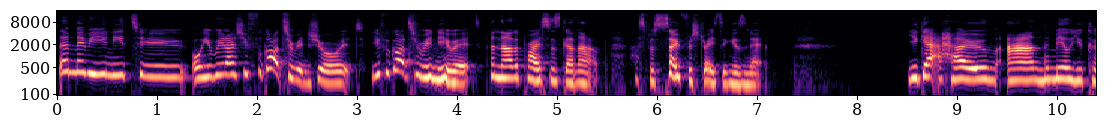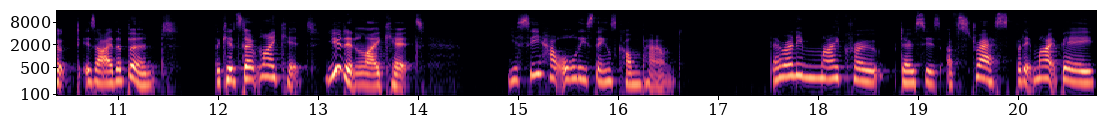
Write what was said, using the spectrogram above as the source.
Then maybe you need to, or you realize you forgot to insure it. You forgot to renew it. And now the price has gone up. That's so frustrating, isn't it? You get home and the meal you cooked is either burnt, the kids don't like it, you didn't like it. You see how all these things compound. They're only micro doses of stress, but it might be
